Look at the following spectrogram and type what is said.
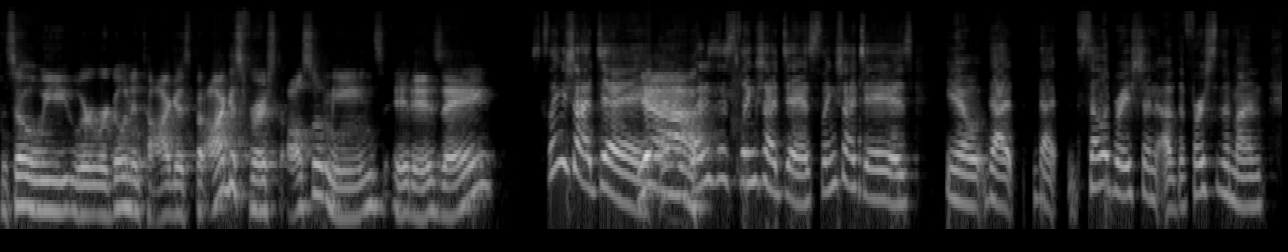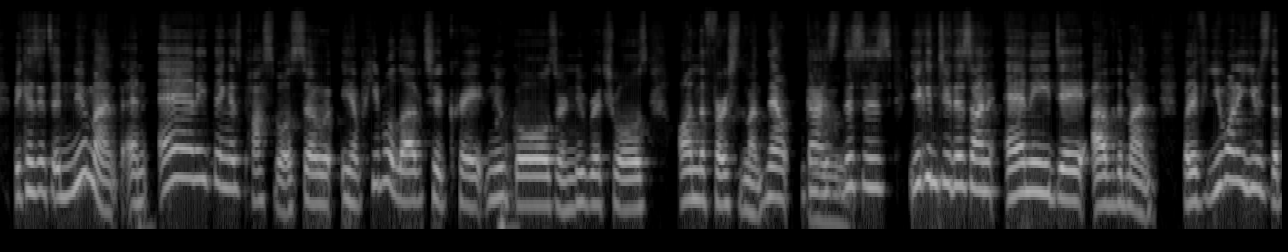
And so we we're, we're going into August, but August 1st also means it is a slingshot day. Yeah. And what is a slingshot day? A slingshot day is you know that that celebration of the first of the month because it's a new month and anything is possible. So you know people love to create new goals or new rituals on the first of the month. Now guys mm. this is you can do this on any day of the month but if you want to use the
